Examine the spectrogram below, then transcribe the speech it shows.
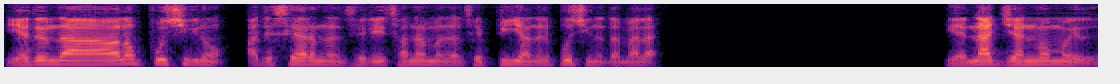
எது இருந்தாலும் பூசிக்கணும். அது சேரா இருந்தாலும் சரி, சந்திரமந்தாலும் இருந்தாலும் சரி, பீயா இருந்தாலும் பூசிக்கணும் தன் மேலே என்ன ஜென்மமோ இது?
